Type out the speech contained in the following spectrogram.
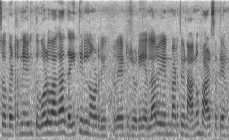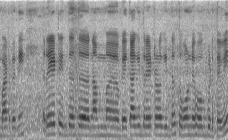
ಸೊ ಬೆಟ್ರ್ ನೀವು ಇಲ್ಲಿ ತೊಗೊಳ್ಳುವಾಗ ದೈತಿ ಇಲ್ಲಿ ನೋಡಿರಿ ರೇಟ್ ಜೋಡಿ. ಎಲ್ಲರೂ ಏನು ಮಾಡ್ತೀವಿ, ನಾನು ಭಾಳ ಸತಿ ಹಂಗೆ ಮಾಡ್ತೀನಿ. ರೇಟ್ ಇದ್ದದ್ದು ನಮ್ಮ ಬೇಕಾಗಿದ್ದ ರೇಟ್ ಒಳಗೆ ಇದ್ದರೆ ತೊಗೊಂಡು ಹೋಗಿಬಿಡ್ತೇವೆ.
